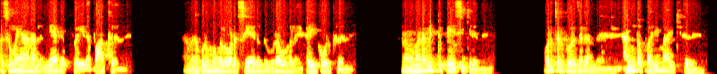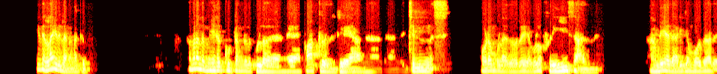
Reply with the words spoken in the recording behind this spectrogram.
பசுமையான அந்த மேக இதை பார்க்கறது அப்புறம் குடும்பங்களோட சேர்ந்து உறவுகளை கை கோர்க்கிறது. நம்ம மனம் விட்டு பேசிக்கிறது. ஒருத்தருக்கு ஒருத்தர் அந்த அன்பை பரிமாறிக்கிறது. இதெல்லாம் இதுல நடக்குது. அப்புறம் அந்த மேகக்கூட்டங்களுக்குள்ள பார்க்கறது இருக்கு இல்லையா? அந்த அந்த அந்த சில்னஸ் உடம்புல அது ஒரு எவ்வளோ ஃப்ரீஸ் ஆகுது. அப்படியே அதை அடிக்கும் போது அது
